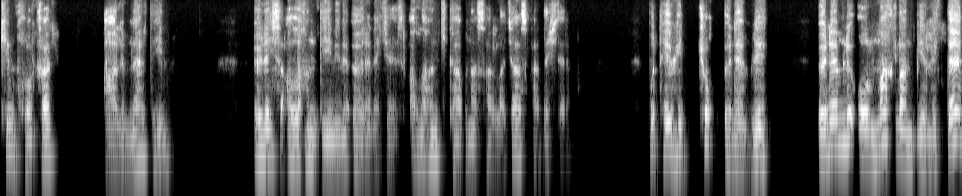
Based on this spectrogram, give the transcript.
kim korkar? Alimler değil? Öyleyse Allah'ın dinini öğreneceğiz. Allah'ın kitabına sarılacağız kardeşlerim. Bu tevhid çok önemli. Önemli olmakla birlikte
